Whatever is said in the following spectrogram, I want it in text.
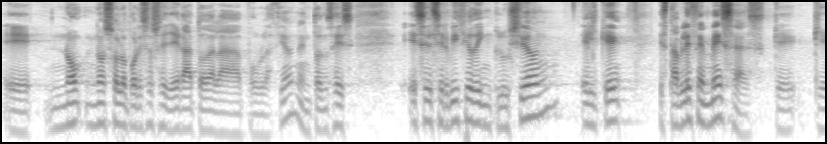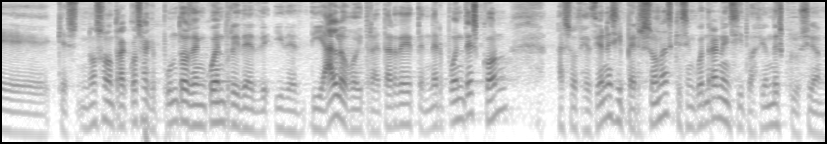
eh, no, no solo por eso se llega a toda la población. Entonces, es el servicio de inclusión el que establece mesas que, no son otra cosa que puntos de encuentro y de, diálogo y tratar de tender puentes con asociaciones y personas que se encuentran en situación de exclusión,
